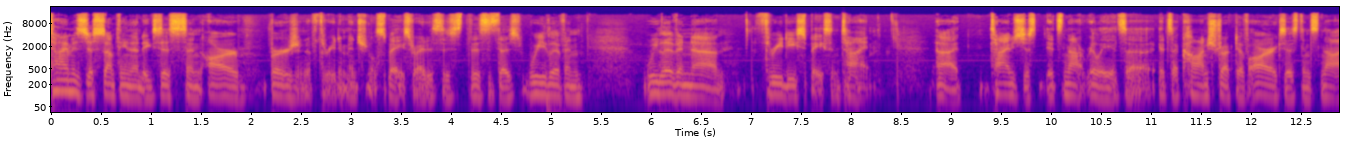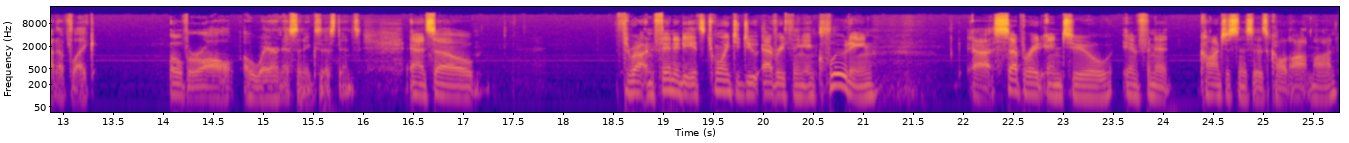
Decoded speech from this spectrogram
time is just something that exists in our version of three dimensional space, right? It's just, this is this, we live in we live in um, 3D space and time. Uh, time's just it's not really it's a it's a construct of our existence, not of like overall awareness and existence. And so throughout infinity, it's going to do everything, including uh, separate into infinite consciousnesses called Atman,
